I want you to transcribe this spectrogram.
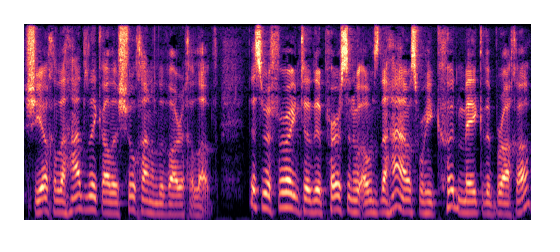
Shiach Lahadlik al Shulchan Levarich Alav. This is referring to the person who owns the house where he could make the bracha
